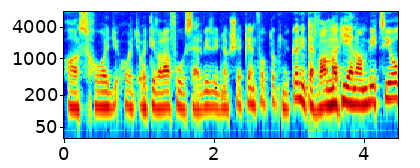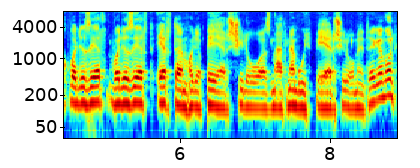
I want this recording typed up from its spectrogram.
az, hogy, hogy, hogy ti vala full service ügynökségként fogtok működni? Tehát vannak ilyen ambíciók, vagy azért, vagy azért értem, hogy a PR siló az már nem úgy PR siló, mint régen volt,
